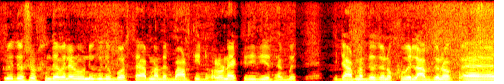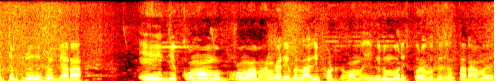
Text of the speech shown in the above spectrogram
প্রিয় দর্শক শুনতে পেলেন উনি কিন্তু বস্তায় আপনাদের বাড়তি ঢলন এক কেজি দিয়ে থাকবে যেটা আপনাদের জন্য খুবই লাভজনক। তো প্রিয় দর্শক যারা এই যে কমা কমা ভাঙ্গারি বা লালি ফটকা কমা এইগুলো মরিচ করা করতে চান তারা আমাদের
